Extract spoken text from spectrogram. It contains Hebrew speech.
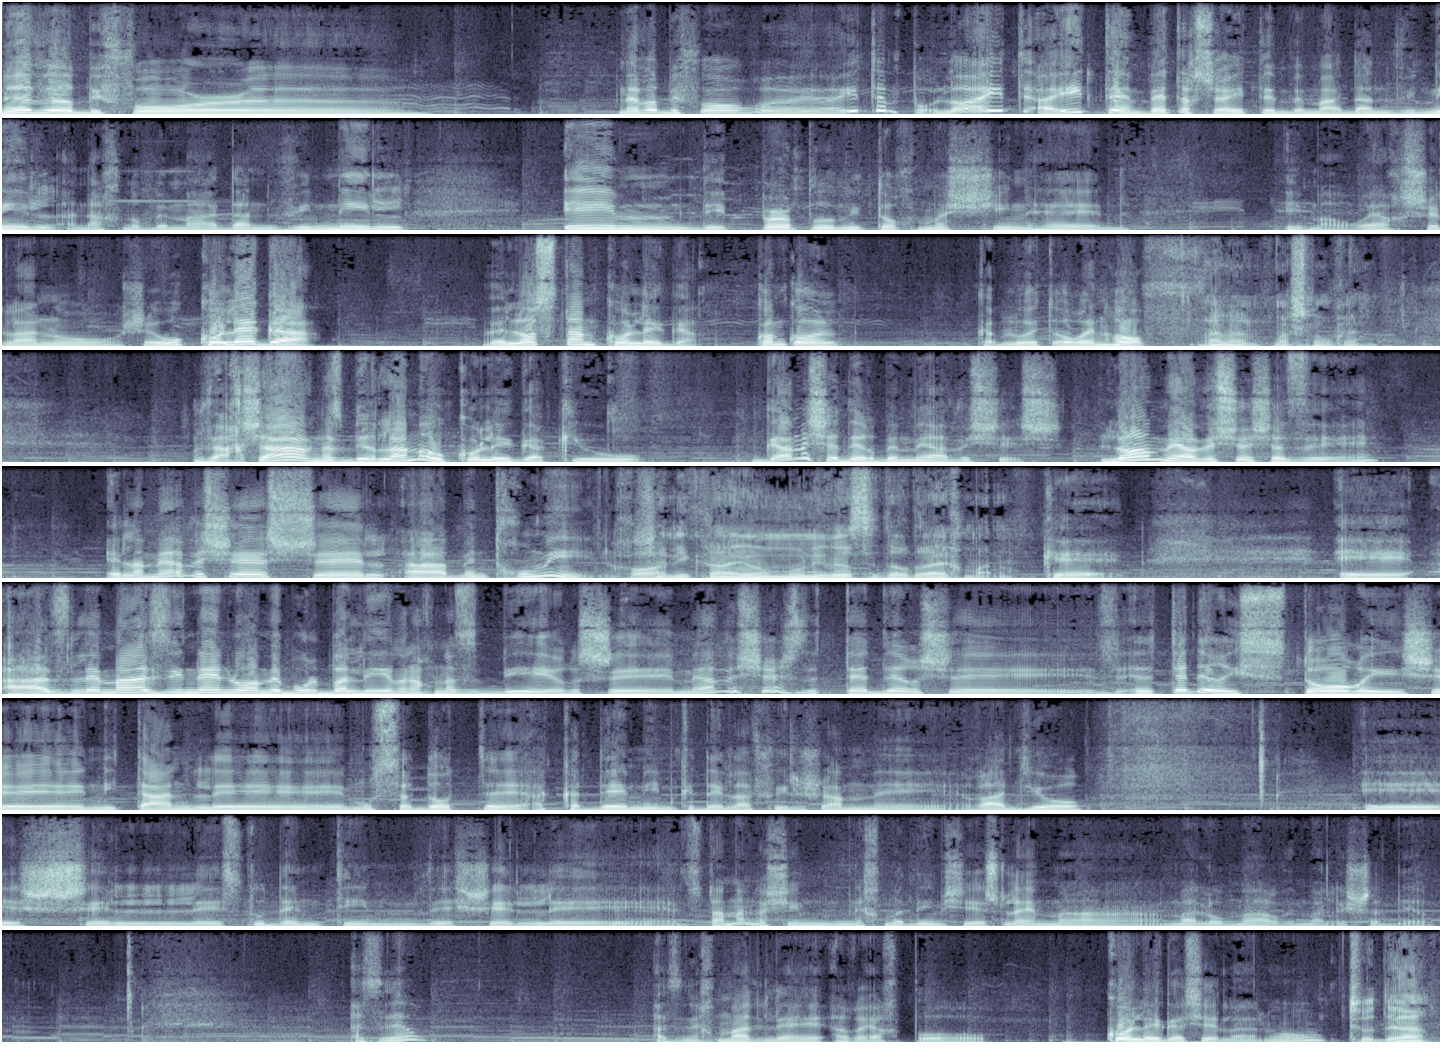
Never before, uh, never before uh, הייתם פה, לא היית, הייתם, בטח שהייתם במעדן ויניל, אנחנו במעדן ויניל עם Deep Purple מתוך Machine Head, עם האורח שלנו, שהוא קולגה, ולא סתם קולגה. קודם כל, קבלו את אורן הוף. אהלן, מה שלומכם? ועכשיו נסביר למה הוא קולגה, כי הוא גם משדר ב-106. לא ה-106 הזה, אלא 106 של הבינתחומי, נכון? שנקרא היום אוניברסיטת רייכמן. כן. אה, אז למאזיננו המבולבלים אנחנו נסביר ש-106 זה תדר, ש... זה תדר היסטורי שניתן למוסדות אה, אקדמיים כדי להפעיל שם אה, רדיו של סטודנטים ושל סתם אנשים נחמדים שיש להם מה, מה לומר ומה לשדר. אז זהו. אז נחמד לארח פה קולגה שלנו, תודה,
